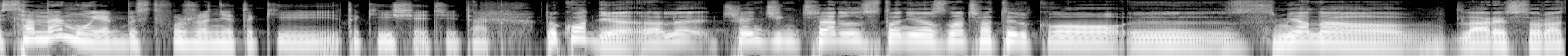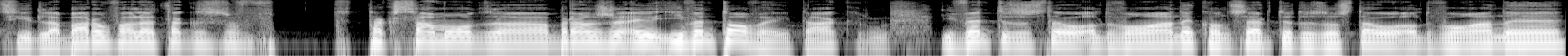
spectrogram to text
Samemu jakby stworzenie takiej, takiej sieci, tak? Dokładnie, ale changing channels to nie oznacza tylko y, zmiana dla restauracji i dla barów, ale tak, tak samo dla branży eventowej, tak? Eventy zostały odwołane, koncerty zostały odwołane.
